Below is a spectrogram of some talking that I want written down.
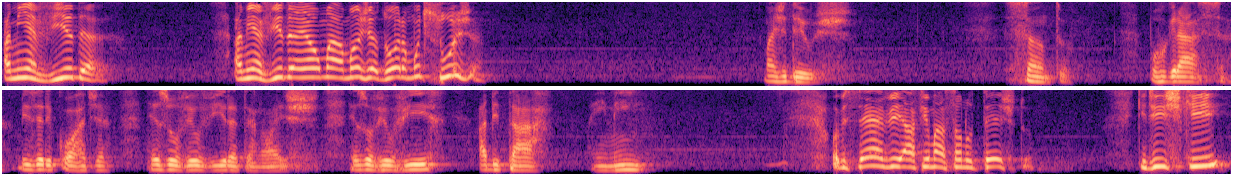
a minha vida, a minha vida é uma manjedoura muito suja. Mas Deus, Santo, por graça, misericórdia, resolveu vir até nós, resolveu vir habitar em mim. Observe a afirmação no texto, que diz que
